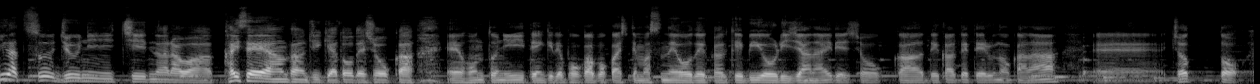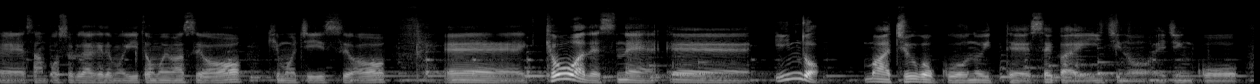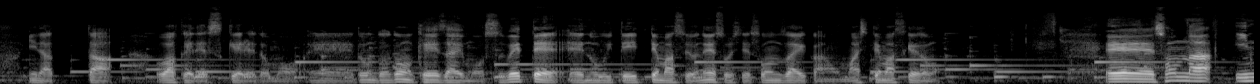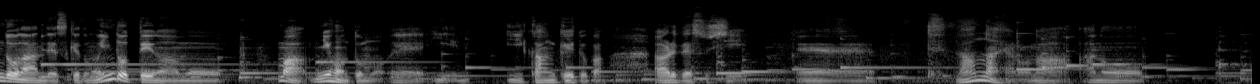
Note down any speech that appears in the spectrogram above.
2月12日ならは快晴あなたの地域はどうでしょうか、えー、本当にいい天気でポカポカしてますね。お出かけ日和じゃないでしょうか。出かけてるのかな、えー、ちょっと、えー、散歩するだけでもいいと思いますよ。気持ちいいっすよ。え今日はですね、えインド、まあ中国を抜いて世界一の人口になったわけですけれども、えー、どんどんどん経済も全て、えー、伸びていってますよね。そして存在感を増してますけれども。えー、そんなインドなんですけども、インドっていうのはもう、まあ、日本とも、えー、いい、いい関係というか、あれですし、えー、なんなんやろうな、あの、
